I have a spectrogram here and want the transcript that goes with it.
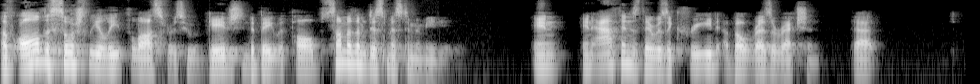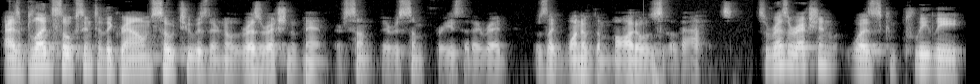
Of all the socially elite philosophers who engaged in debate with Paul, some of them dismissed him immediately. In, in Athens, there was a creed about resurrection that as blood soaks into the ground, so too is there no resurrection of men. Or some there was some phrase that I read was like one of the mottos of Athens. So resurrection was completely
